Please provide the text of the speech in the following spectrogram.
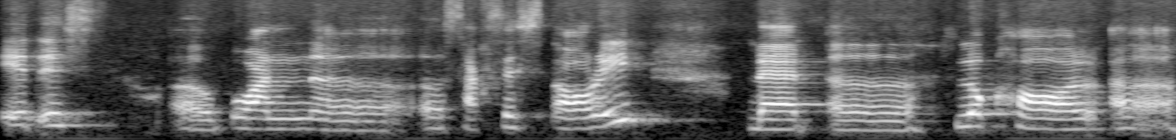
it is uh, one uh, success story that uh, local uh,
